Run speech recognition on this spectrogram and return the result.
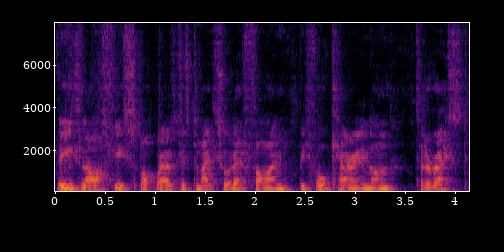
these last few spot welds just to make sure they're fine before carrying on to the rest.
